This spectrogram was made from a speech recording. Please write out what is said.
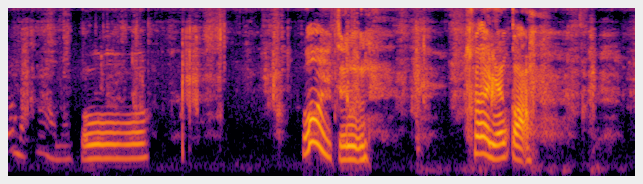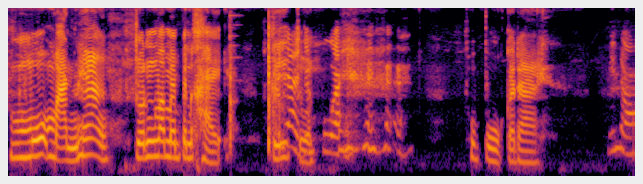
ต้นมะข่าวเนี่ยโอ้โอ้ยจนเคยยังเกาะหมุหมันแห้งจนว่ามันเป็นไข่ตื้อย่าจนจะป่วยผู้ปลูกก็ได้นี่น้อง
